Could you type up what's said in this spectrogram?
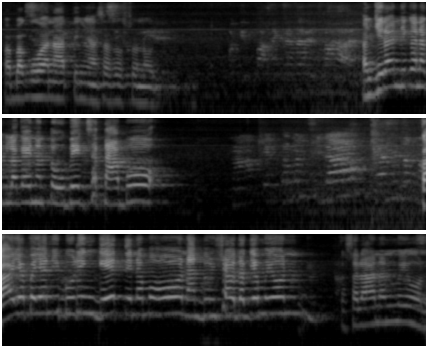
pabaguhan natin yan sa susunod. Angela, hindi ka naglagay ng tubig sa tabo. Kaya ba yan ibulinggit? Tinan mo, oh, nandun siya. Lagyan mo yun. Kasalanan mo yun.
